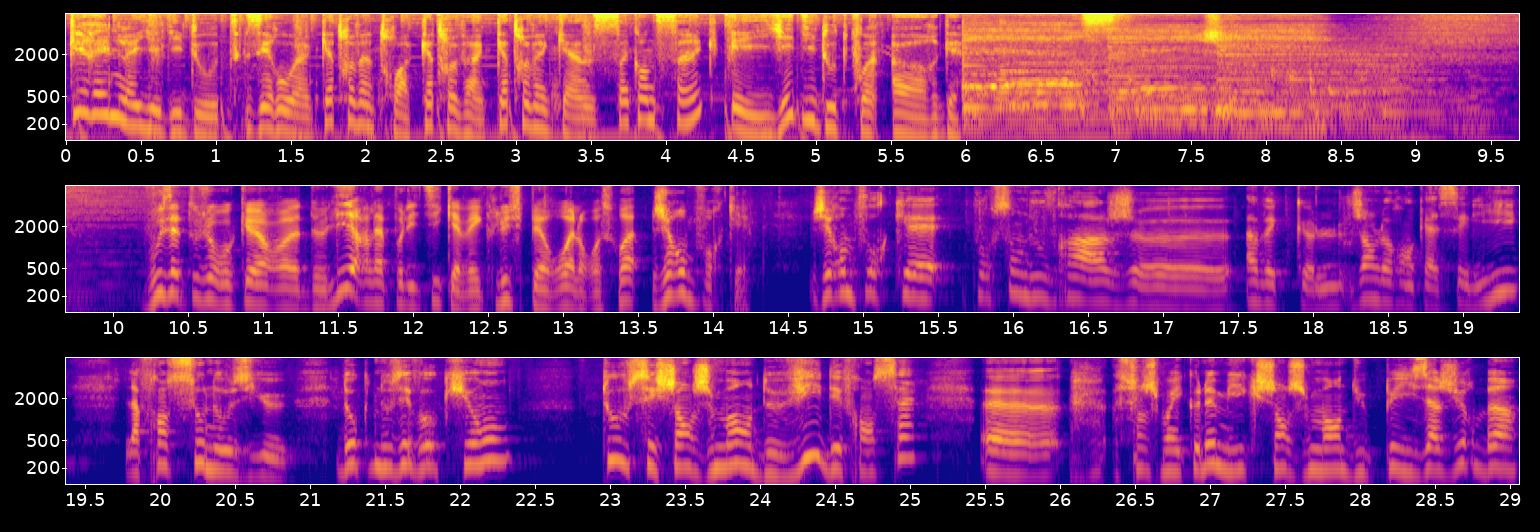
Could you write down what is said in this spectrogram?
Keren Layedidout 01 83 80 95 55 et yedidout.org. Vous êtes toujours au cœur de lire la politique avec Luce Perrault. Elle reçoit Jérôme Fourquet. Jérôme Fourquet, pour son ouvrage euh, avec Jean-Laurent Casselli, La France sous nos yeux. Donc nous évoquions tous ces changements de vie des Français, euh, changement économique, changement du paysage urbain,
